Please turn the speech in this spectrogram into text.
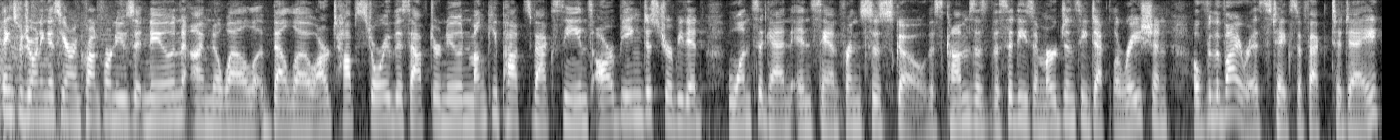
Thanks for joining us here on KRON 4 News at noon. I'm Noel Bello. Our top story this afternoon, monkeypox vaccines are being distributed once again in San Francisco. This comes as the city's emergency declaration over the virus takes effect today.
